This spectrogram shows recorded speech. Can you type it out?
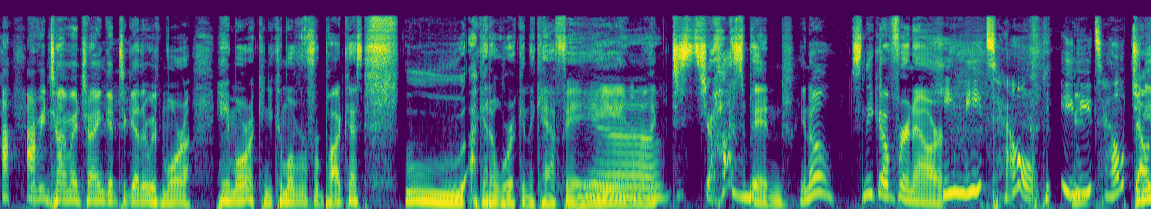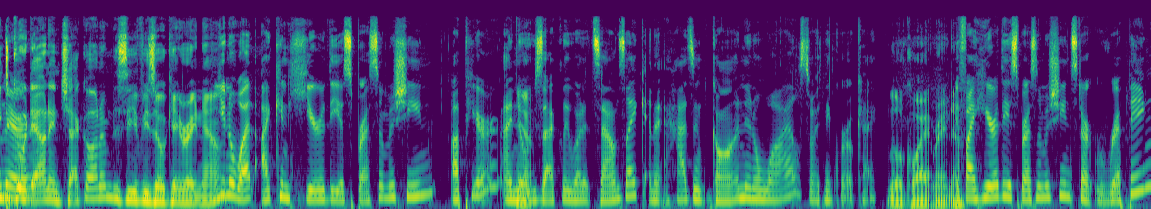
Every time I try and get together with Maura, hey Maura, can you come over for a podcast? Ooh, I gotta work in the cafe. Yeah. I'm like, just your husband, you know, sneak out for an hour. He needs help. He needs help. Do you need to go down and check on him to see if he's okay right now? You know what? I can hear the espresso machine up here. I know Yeah. exactly what it sounds like, and it hasn't gone in a while, so I think we're okay. a little quiet right now. If I hear the espresso machine start ripping,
